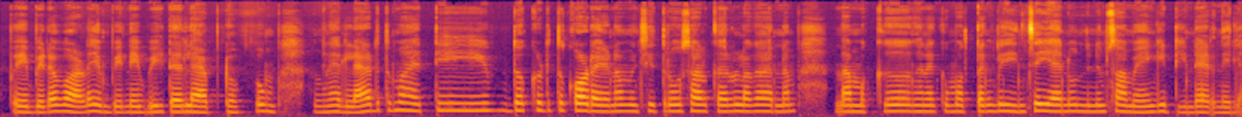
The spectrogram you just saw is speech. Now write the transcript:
അപ്പോൾ എബിയുടെ വളയും പിന്നെ എബിയുടെ ലാപ്ടോപ്പും അങ്ങനെ എല്ലായിടത്തും മാറ്റി ഇതൊക്കെ എടുത്ത് കുടയണം. ഇത്ര ദിവസം ആൾക്കാരുള്ള കാരണം നമുക്ക് അങ്ങനെയൊക്കെ മൊത്തം ക്ലീൻ ചെയ്യാനും ഒന്നിനും സമയം കിട്ടിയിട്ടുണ്ടായിരുന്നില്ല.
